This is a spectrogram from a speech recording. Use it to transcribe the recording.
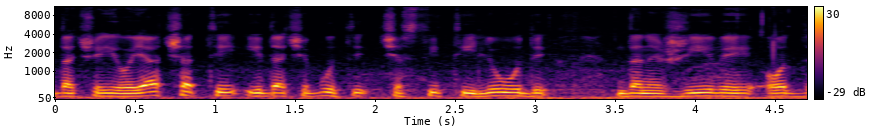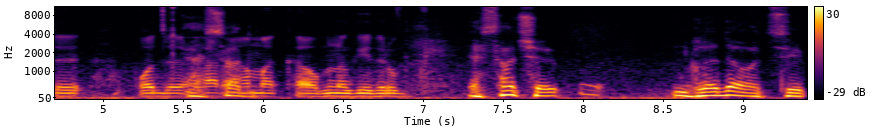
da će i ojačati i da će biti čestiti ljudi, da ne žive od, od e harama kao mnogi drugi. E sad će gledalci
